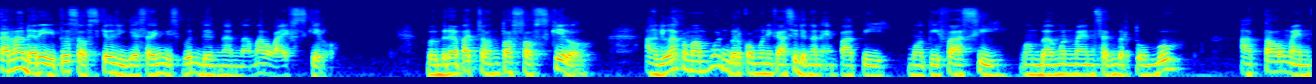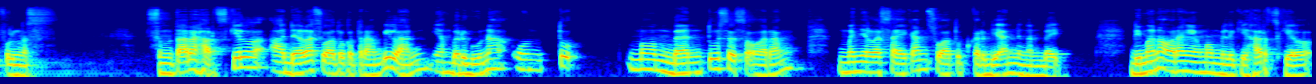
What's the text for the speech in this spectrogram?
Karena dari itu soft skill juga sering disebut dengan nama life skill. Beberapa contoh soft skill adalah kemampuan berkomunikasi dengan empati, motivasi, membangun mindset bertumbuh, atau mindfulness. Sementara hard skill adalah suatu keterampilan yang berguna untuk membantu seseorang menyelesaikan suatu pekerjaan dengan baik. Di mana orang yang memiliki hard skill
